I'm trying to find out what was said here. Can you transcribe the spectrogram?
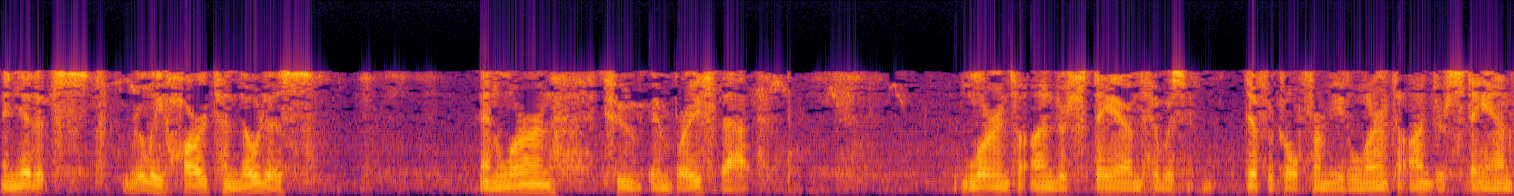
And yet it's really hard to notice and learn to embrace that. Learn to understand. It was difficult for me to learn to understand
